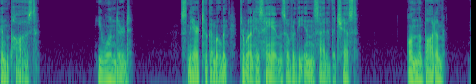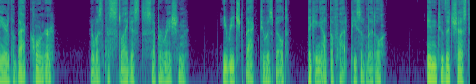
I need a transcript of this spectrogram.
and paused. He wondered. Snare took a moment to run his hands over the inside of the chest. On the bottom, near the back corner, there was the slightest separation. He reached back to his belt picking out the flat piece of metal. Into the chest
